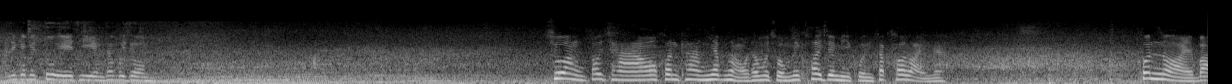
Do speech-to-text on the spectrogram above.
อันนี้ก็เป็นตู้ ATM ท่านผู้ชม ช่วงเช้าเช้าค่อนข้างเงียบเหงาท่านผู้ชมไม่ค่อยจะมีคนสักเท่าไหร่นะคนหน่อยบา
